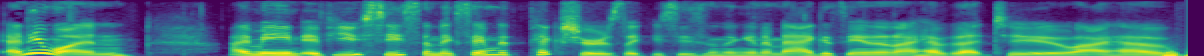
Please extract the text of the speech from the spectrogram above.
Anyone. I mean, if you see something, same with pictures, like you see something in a magazine, and I have that too. I have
